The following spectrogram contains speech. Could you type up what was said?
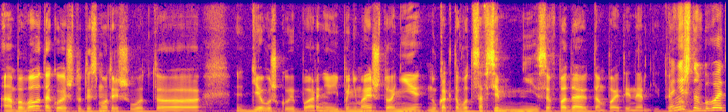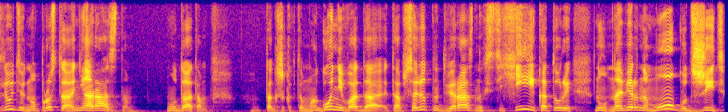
А бывало такое, что ты смотришь вот э, девушку и парня и понимаешь, что они, ну, как-то вот совсем не совпадают там по этой энергии? Такого? Конечно, бывают люди, но просто они о разном. Ну да, там так же, как там огонь и вода. Это абсолютно две разных стихии, которые, ну, наверное, могут жить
